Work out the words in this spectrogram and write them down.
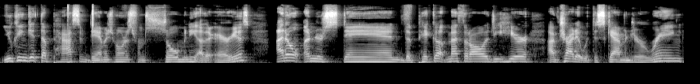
You can get the passive damage bonus from so many other areas. I don't understand the pickup methodology here. I've tried it with the scavenger ring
